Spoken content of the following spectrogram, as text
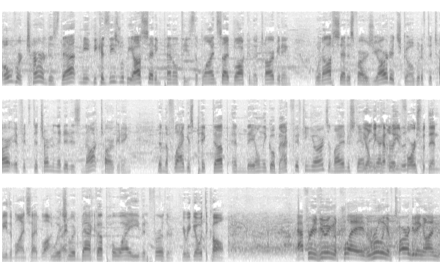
overturned does that mean because these would be offsetting penalties the blindside block and the targeting would offset as far as yardage go but if the tar- if it's determined that it is not targeting then the flag is picked up and they only go back 15 yards am i understanding the only penalty correctly? enforced would then be the blindside block which right? would back yeah. up hawaii even further here we go with the call after reviewing the play, the ruling of targeting on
